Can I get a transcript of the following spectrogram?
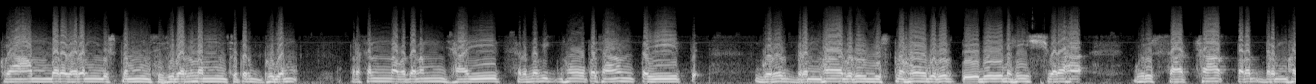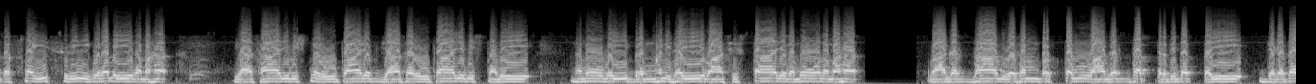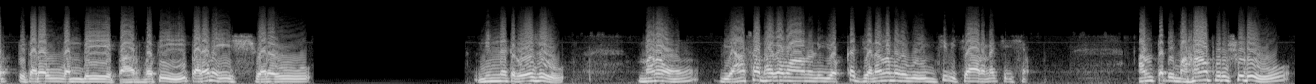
శుక్లాంబరధరం విష్ణుం శశివర్ణం చతుర్భుజం ప్రసన్నవదనం ధ్యాయేత్ సర్వవిఘ్నోపశాంతయేత్. గురుర్బ్రహ్మ గురుర్విష్ణు గురుర్దేవో మహేశ్వర. గురు సాక్షాత్ పరబ్రహ్మ తస్మై శ్రీగురవే నమ. వ్యాసాయ విష్ణురూపాయ వ్యాసరూపాయ విష్ణవే. నమో వై బ్రహ్మనిధయే వాసిష్టాయ నమో నమ. వాగర్ధావివ సంపృక్తం వాగర్ధ ప్రతిపత్తయే జగత పితరౌ వందే పార్వతీ పరమేశ్వరౌ. నిన్నటి రోజు మనం వ్యాస భగవానుని యొక్క జననమును గురించి విచారణ చేశాం. అంతటి మహాపురుషుడు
